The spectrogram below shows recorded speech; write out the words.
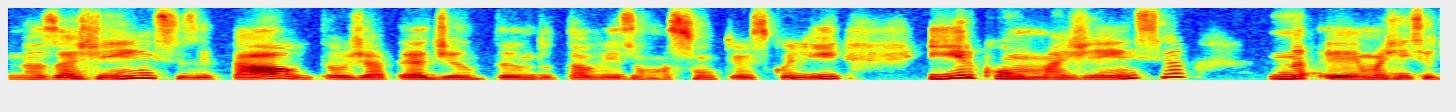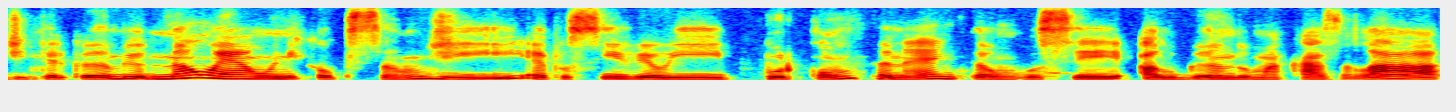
nas agências e tal, então já até adiantando talvez um assunto eu escolhi, ir com uma agência, é, uma agência de intercâmbio não é a única opção de ir, é possível ir por conta, né? Então, você alugando uma casa lá,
